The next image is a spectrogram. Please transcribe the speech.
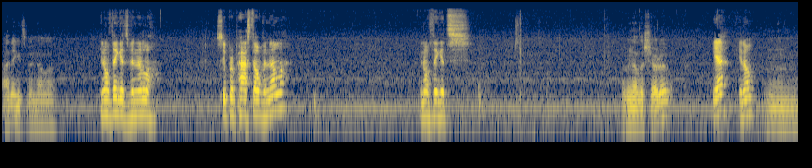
I think it's vanilla. You don't think it's vanilla? Super pastel vanilla? You don't think it's A vanilla shadow? yeah? You know Mm,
